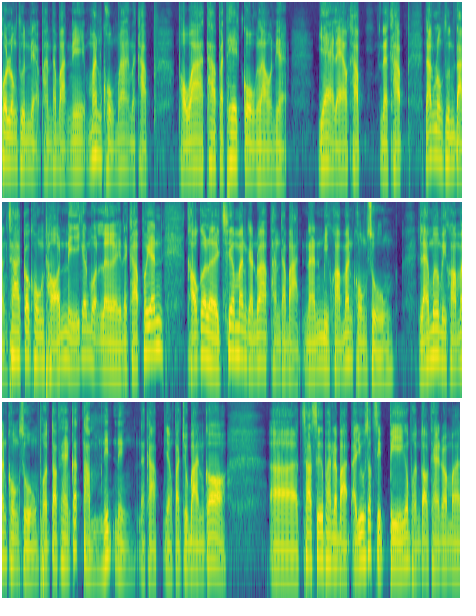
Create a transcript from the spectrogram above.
คนลงทุนเนี่ยพันธบัตรนี่มั่นคงมากนะครับ เพราะว่าถ้าประเทศโกงเราเนี่ยแย่แล้วครับ นะครับนักลงทุนต่างชาติก็คงถอนหนีกันหมดเลยนะครับ เพราะฉะนั้นเขาก็เลยเชื่อมั่นกันว่าพันธบัตรนั้นมีความมั่นคงสูง และเมื่อมีความมั่นคงสูง ผลตอบแทนก็ต่ำนิดหนึงนะครับอย่างปัจจุบันก็เอ่อถ้าซื้อพันธบัตรอายุสัก 10 ปี ก็ผลตอบแทนประมาณ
